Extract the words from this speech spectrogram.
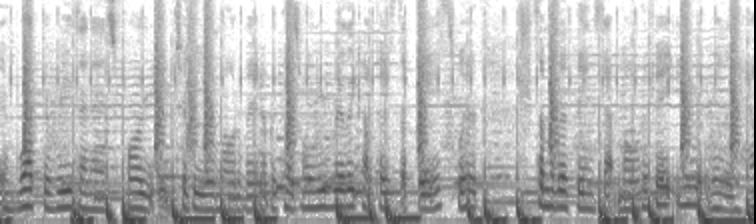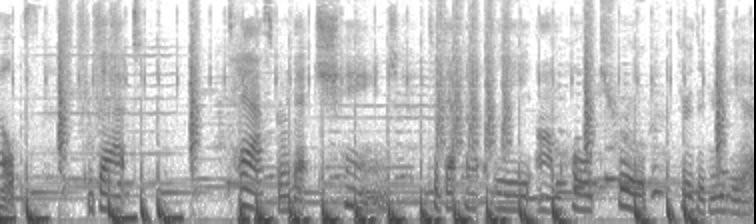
and what the reason is for you to be your motivator. Because when you really come face to face with some of the things that motivate you, it really helps that task or that change to definitely um, hold true through the new year.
